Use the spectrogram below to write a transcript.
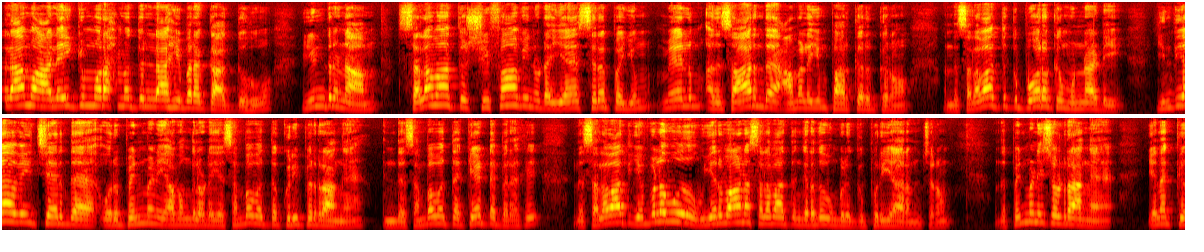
அஸ்ஸலாமு அலைக்கும் வரமத்துல்லாஹி வரகாத்துஹு இன்று நாம் சலவாத்து ஷிஃபாவினுடைய சிறப்பையும் மேலும் அது சார்ந்த அமலையும் பார்க்க இருக்கிறோம். அந்த சலவாத்துக்கு போறதுக்கு முன்னாடி இந்தியாவைச் சேர்ந்த ஒரு பெண்மணி அவங்களுடைய சம்பவத்தை குறிப்பிடுறாங்க. இந்த சம்பவத்தை கேட்ட பிறகு இந்த செலவாத் எவ்வளவு உயர்வான செலவாத்துங்கிறது உங்களுக்கு புரிய ஆரம்பிச்சிடும் அந்த பெண்மணி சொல்றாங்க எனக்கு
